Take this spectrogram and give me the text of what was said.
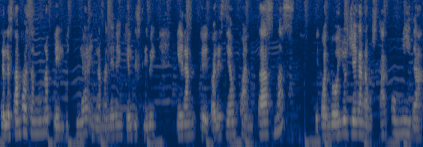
te lo están pasando una película en la manera en que él describe que eran, que parecían fantasmas, cuando ellos llegan a buscar comida,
